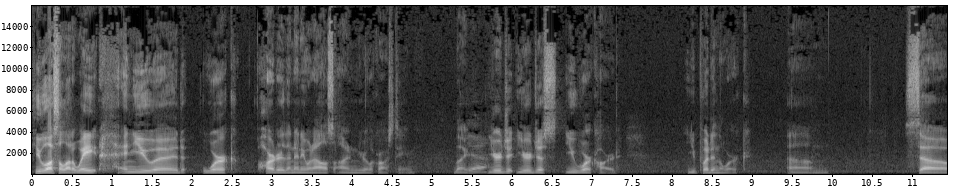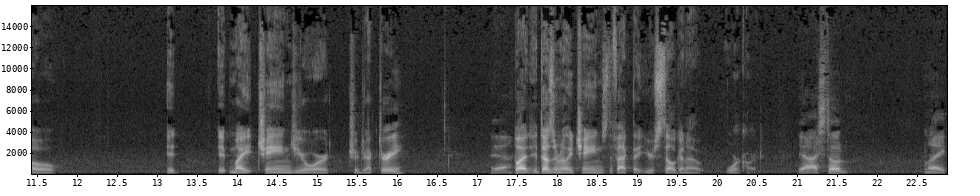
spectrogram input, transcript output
you lost a lot of weight, and you would work harder than anyone else on your lacrosse team. Like Yeah. you're ju- you're just you work hard, you put in the work. Um, so it it might change your trajectory, yeah. but it doesn't really change the fact that you're still gonna work hard. yeah, I still like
